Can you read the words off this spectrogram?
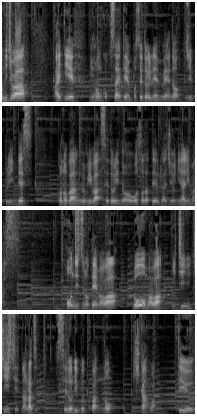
んにちは。ITF 日本国際店舗セドリ連盟のフジップリンです。この番組はセドリ脳を育てるラジオになります。本日のテーマは、ローマは一日にしてならず、セドリ物販の期間は？っていう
